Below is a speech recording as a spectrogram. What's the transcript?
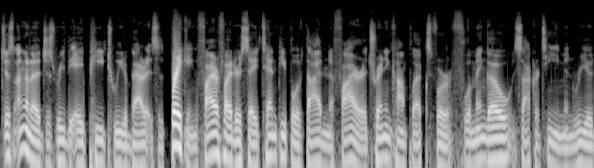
just. I'm gonna just read the AP tweet about it. It says breaking: Firefighters say ten people have died in a fire at training complex for Flamengo soccer team in Rio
